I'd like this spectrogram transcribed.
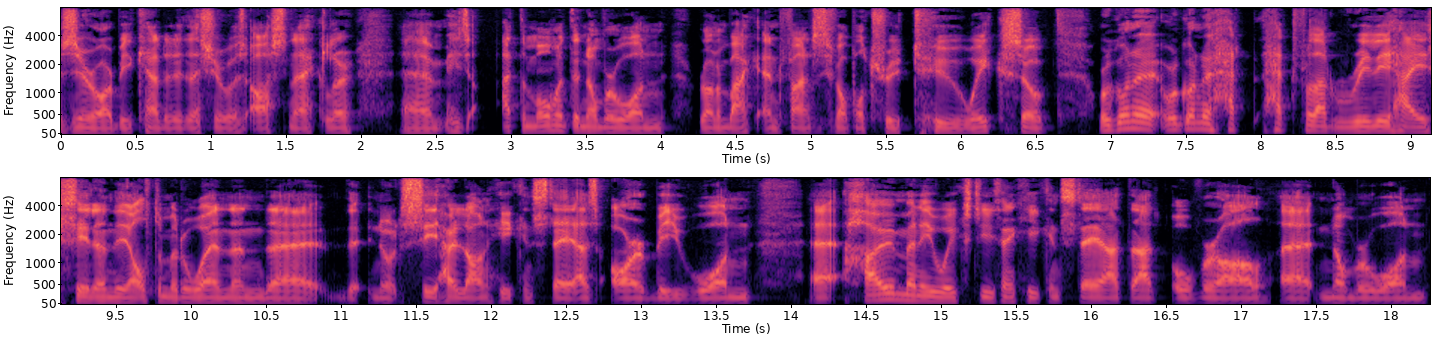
zero RB candidate this year was Austin Ekeler. Um, he's at the moment the number one running back in fantasy football through two weeks. So we're gonna we're gonna hit, hit for that really high ceiling, the ultimate win, and uh, the, you know to see how long he can stay as RB one. Uh, how many weeks do you think he can stay at that overall uh, number one?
